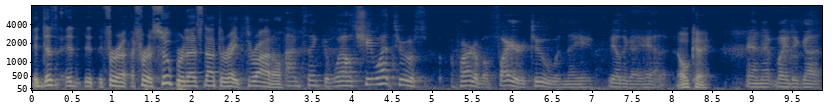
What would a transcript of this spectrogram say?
It does it, it, for a for a super. That's not the right throttle. I'm thinking. Well, she went through a, s- a part of a fire too when they the other guy had it, Okay. and it might have got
